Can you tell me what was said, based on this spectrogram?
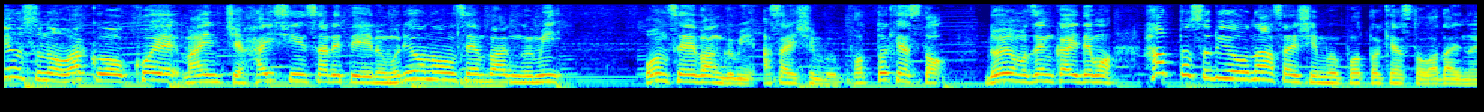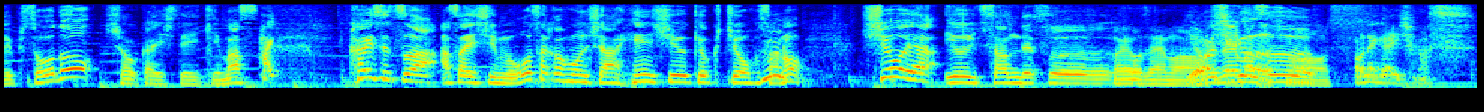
ュースの枠を超え毎日配信されている無料の音声番組音声番組朝日新聞ポッドキャスト。土曜も前回でもハッとするような朝日新聞ポッドキャスト話題のエピソードを紹介していきます、はい。解説は朝日新聞大阪本社編集局長補佐の塩谷雄一さんです、おはようございます。よろしくお願いします。お願いします。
